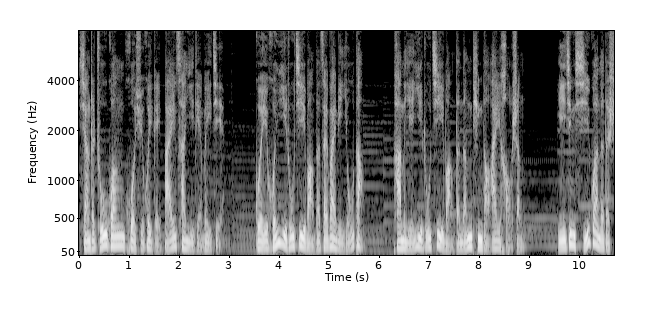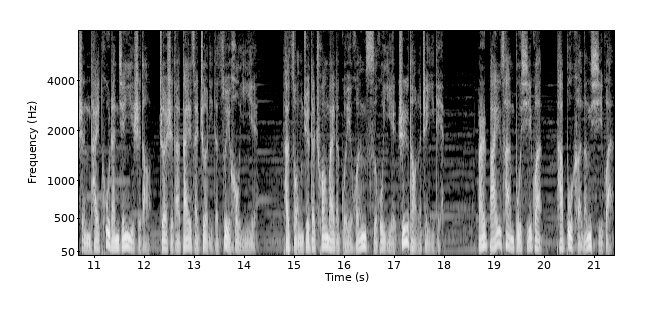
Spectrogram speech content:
想着烛光或许会给白灿一点慰藉，鬼魂一如既往的在外面游荡，他们也一如既往的能听到哀嚎声。已经习惯了的沈太突然间意识到，这是他待在这里的最后一夜。他总觉得窗外的鬼魂似乎也知道了这一点，而白灿不习惯，他不可能习惯。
